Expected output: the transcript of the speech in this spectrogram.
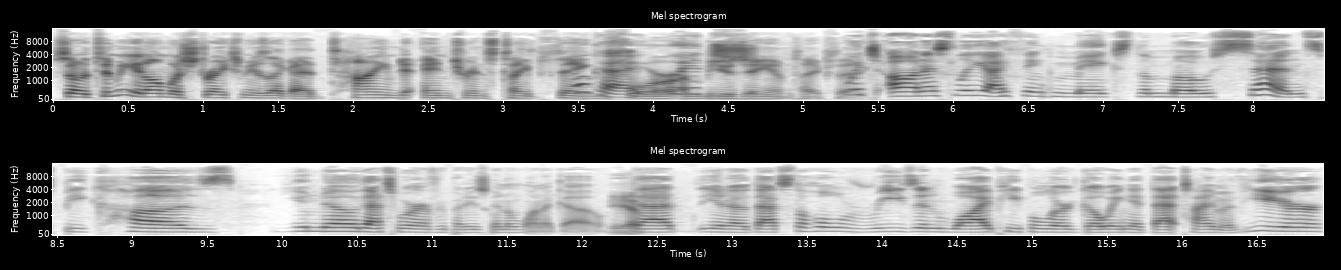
So to me, it almost strikes me as like a timed entrance type thing Okay, for a museum type thing. Which honestly, I think makes the most sense because you know that's where everybody's going to want to go. Yep. That you know that's the whole reason why people are going at that time of year.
